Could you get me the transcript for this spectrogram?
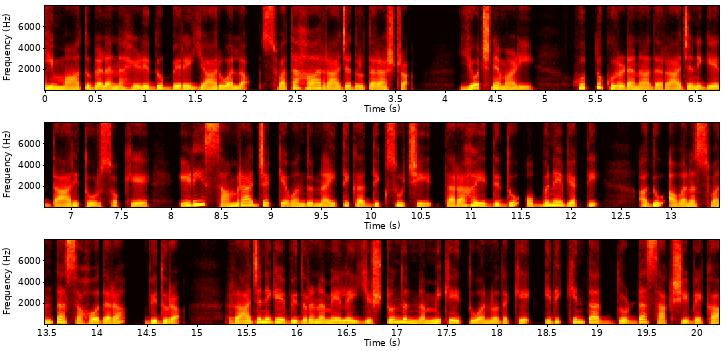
ಈ ಮಾತುಗಳನ್ನ ಹೇಳಿದ್ದು ಬೇರೆ ಯಾರೂ ಅಲ್ಲ, ಸ್ವತಃ ರಾಜ ಧೃತರಾಷ್ಟ್ರ ಯೋಚ್ನೆ ಮಾಡಿ ಹುತ್ತು ಕುರುಡನಾದ ರಾಜನಿಗೆ ದಾರಿ ತೋರ್ಸೋಕೆ ಇಡೀ ಸಾಮ್ರಾಜ್ಯಕ್ಕೆ ಒಂದು ನೈತಿಕ ದಿಕ್ಸೂಚಿ ತರಹ ಇದ್ದಿದ್ದು ಒಬ್ಬನೇ ವ್ಯಕ್ತಿ. ಅದು ಅವನ ಸ್ವಂತ ಸಹೋದರ ವಿದುರ. ರಾಜನಿಗೆ ವಿದುರನ ಮೇಲೆ ಎಷ್ಟೊಂದು ನಂಬಿಕೆ ಇತ್ತು ಅನ್ನೋದಕ್ಕೆ ಇದಕ್ಕಿಂತ ದೊಡ್ಡ ಸಾಕ್ಷಿ ಬೇಕಾ?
